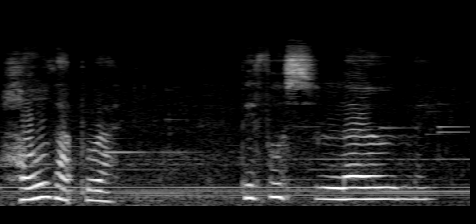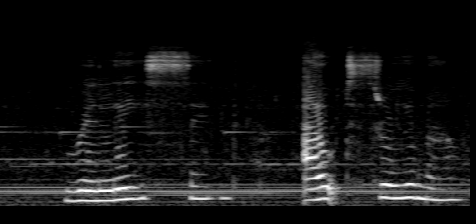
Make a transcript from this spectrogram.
Hold that breath before slowly releasing out through your mouth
